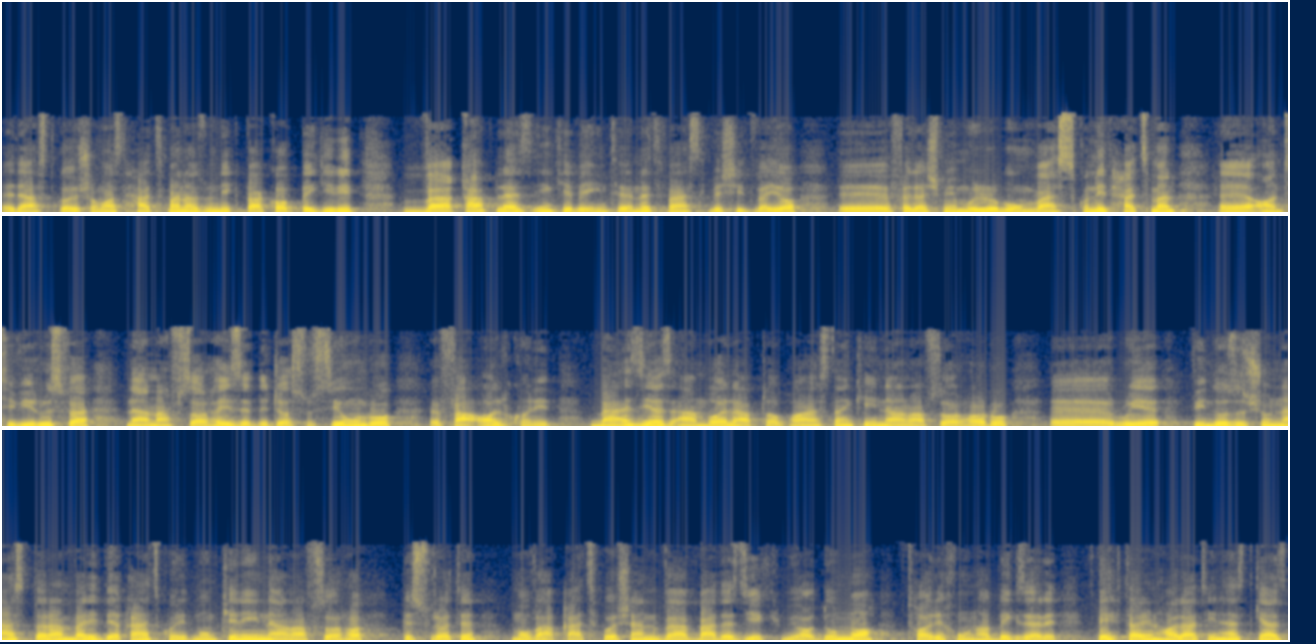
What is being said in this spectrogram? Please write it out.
دستگاه شماست حتما از اون یک بکاپ بگیرید و قبل از اینکه به اینترنت وصل بشید و یا فلش مموری رو به اون وصل کنید حتما آنتی ویروس و نرم افزارهای ضد جاسوسی اون رو فعال کنید. بعضی از انواع لپتاپ ها هستن که این نرم افزارها رو روی ویندوزشون نصب دارن ولی دقت کنید ممکنه این نرم افزارها به صورت موقت باشن و بعد از یک یا دو ماه تاریخ اونها بگذره. بهترین حالت این هست که از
